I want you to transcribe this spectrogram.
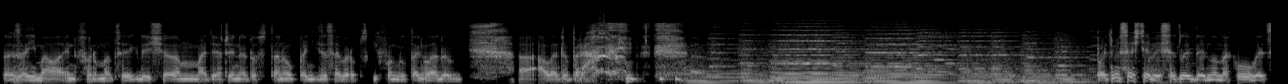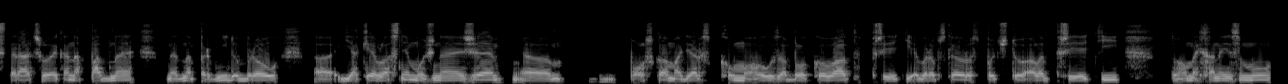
To je zajímavá informace, když eh, Maďaři nedostanou peníze z evropských fondů, tak hledoví. Ale dobrá. Pojďme se ještě vysvětlit jednu takovou věc, která člověka napadne hned na první dobrou. Eh, jak je vlastně možné, že eh, Polsko a Maďarsko mohou zablokovat přijetí evropského rozpočtu, ale přijetí toho mechanismu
